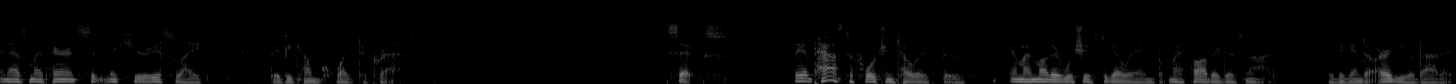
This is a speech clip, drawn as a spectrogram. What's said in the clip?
and as my parents sit in the curious light, they become quite depressed. 6. They have passed a fortune teller's booth, and my mother wishes to go in, but my father does not. They begin to argue about it.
